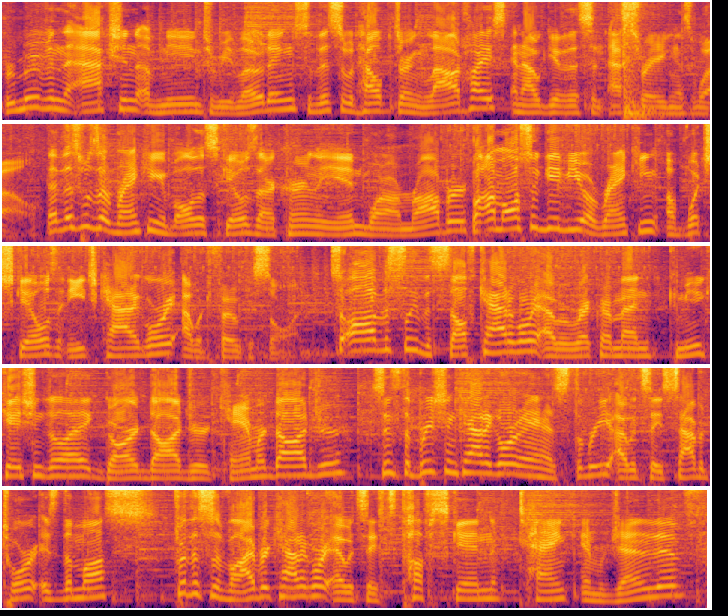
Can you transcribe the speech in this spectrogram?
removing the action of needing to reloading. So this would help during loud heist, and I would give this an S rating as well. Now this was a ranking of all the skills that are currently in One Arm Robber, but I'm also give you a ranking of which skills in each category I would focus on. So obviously the stealth category, I would recommend communication delay, guard dodger, camera dodger. Since the breaching category has three, I would say saboteur is the must. For the survivor category, I would say tough skin, tank, and regenerative.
